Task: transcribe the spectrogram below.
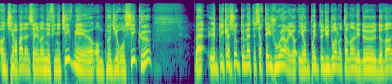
on ne tire pas d'enseignement définitif, mais euh, on peut dire aussi que ben, l'implication que mettent certains joueurs, et, et on pointe du doigt notamment les deux devant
